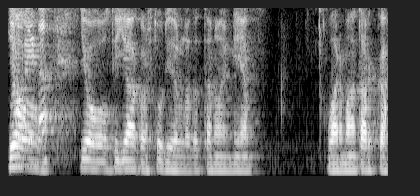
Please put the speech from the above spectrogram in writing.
joo. Joo, oltiin Jaakon studiolla tota noin, ja varmaan tarkka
